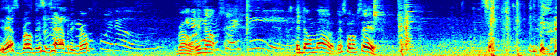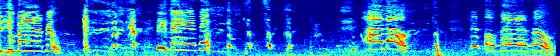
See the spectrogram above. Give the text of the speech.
yes, bro, this is happening, bro. Before. Bro, it don't- on shorts then. It don't matter. That's what I'm saying. So, you mad, bro? you mad, bro? I know. You're so mad, bro.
